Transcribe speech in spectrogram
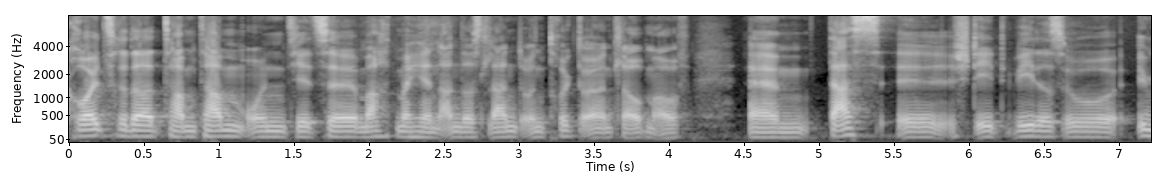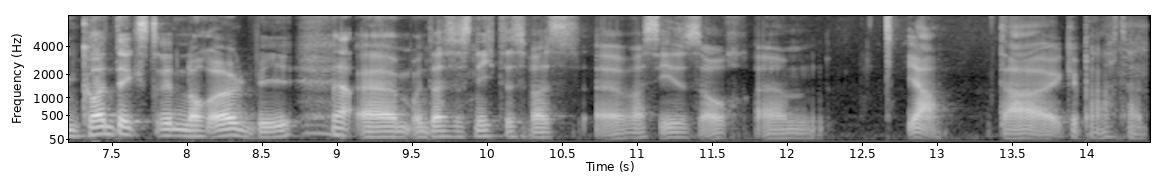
Kreuzritter, Tamtam und jetzt äh, macht mal hier ein anderes Land und drückt euren Glauben auf. Ähm, das äh, steht weder so im Kontext drin noch irgendwie. Ja. Ähm, und das ist nicht das, was, äh, was Jesus auch ähm, ja, da gebracht hat.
